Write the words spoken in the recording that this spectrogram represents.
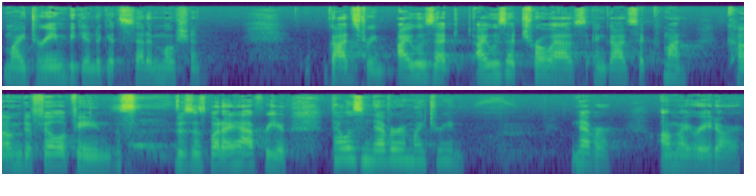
My dream began to get set in motion. God's dream. I was at I was at Troas and God said, "Come on, come to Philippines. This is what I have for you." That was never in my dream. Never on my radar.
